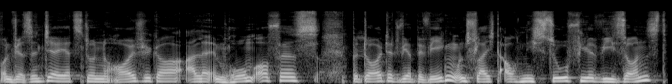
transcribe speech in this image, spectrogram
Und wir sind ja jetzt nun häufiger alle im Homeoffice. Bedeutet, wir bewegen uns vielleicht auch nicht so viel wie sonst.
